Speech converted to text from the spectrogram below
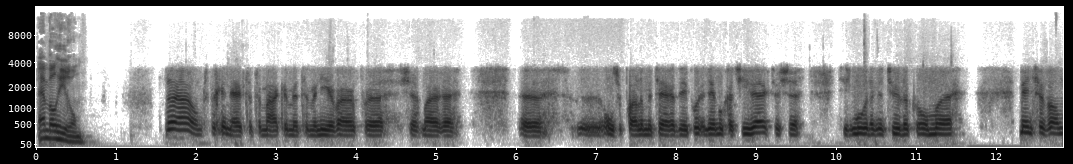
En wel hierom? Nou ja, om te beginnen heeft het te maken met de manier waarop, uh, zeg maar, uh, uh, onze parlementaire de democratie werkt. Dus het is moeilijk natuurlijk om mensen van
